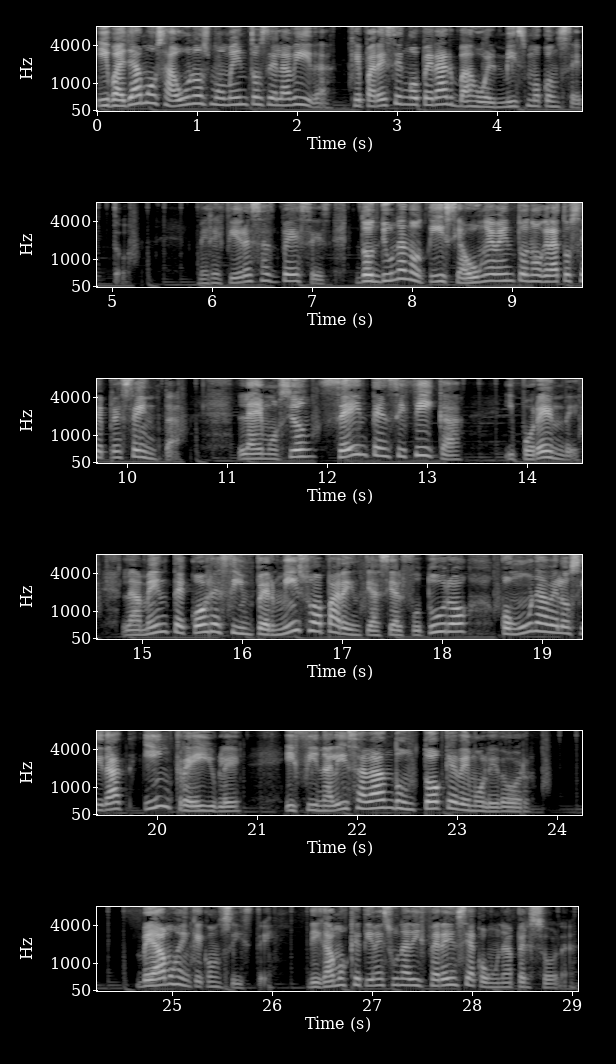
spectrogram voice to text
y vayamos a unos momentos de la vida que parecen operar bajo el mismo concepto. Me refiero a esas veces donde una noticia o un evento no grato se presenta, la emoción se intensifica y por ende la mente corre sin permiso aparente hacia el futuro con una velocidad increíble y finaliza dando un toque demoledor. Veamos en qué consiste. Digamos que tienes una diferencia con una persona,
